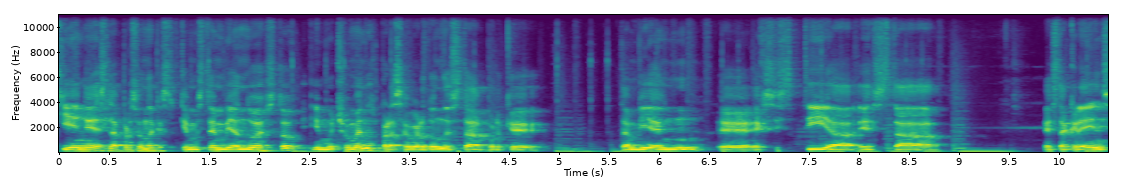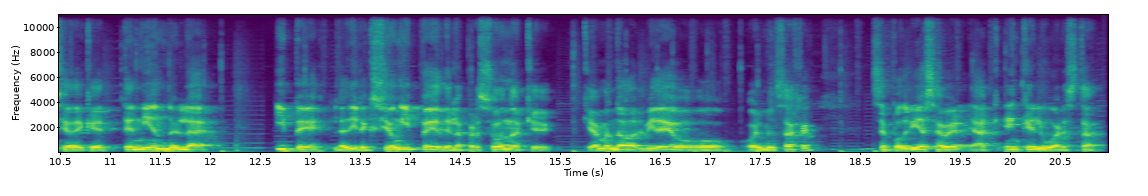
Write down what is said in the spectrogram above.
quién es la persona que, me está enviando esto y mucho menos para saber dónde está, porque también eh, existía esta, esta creencia de que teniendo la IP, la dirección IP de la persona que, ha mandado el video o, el mensaje, se podría saber en qué lugar está.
